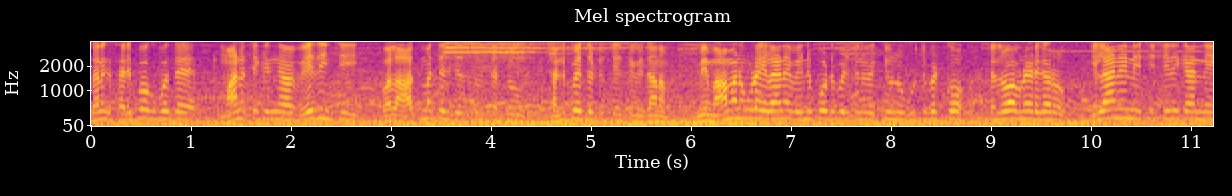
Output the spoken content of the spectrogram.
తనకు సరిపోకపోతే మానసికంగా వేధించి వాళ్ళ ఆత్మహత్యలు చేసుకునేటట్టు చనిపోయేటట్టు చేసే విధానం. మీ మామను కూడా ఇలానే వెన్నుపోటు పెడిసిన వ్యక్తి నువ్వు గుర్తుపెట్టుకో. చంద్రబాబు నాయుడు గారు ఇలానే నీ శిష్యరికాన్ని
